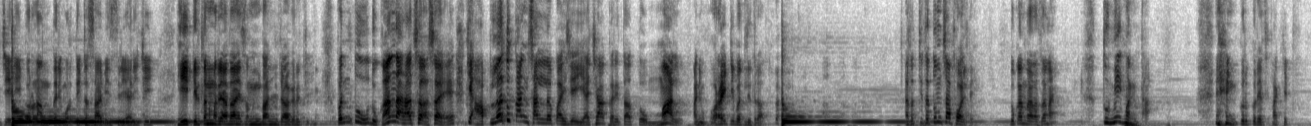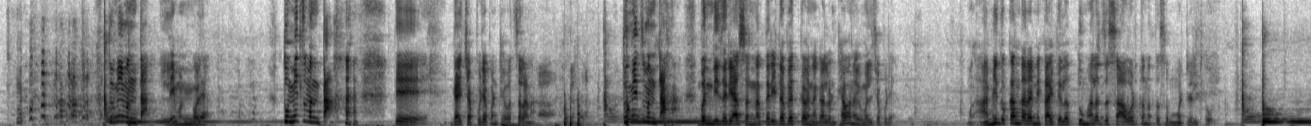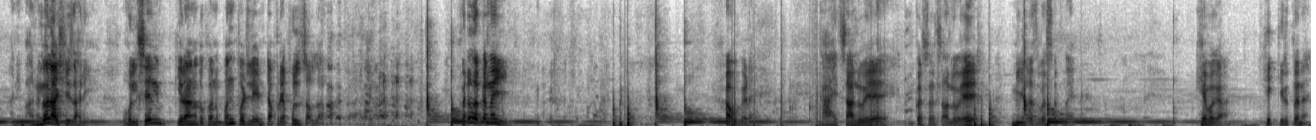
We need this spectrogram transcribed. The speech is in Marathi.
जेणेकरून अंतरिमूर्ती ठसावी श्रीहरीची. ही कीर्तन मर्यादा आहे संतांच्या घरची. परंतु दुकानदाराचं असं आहे की आपलं दुकान चाललं पाहिजे याच्याकरिता तो माल आणि व्हरायटी बदलीत राहतो. आता तिथं तुमचा फॉल्ट आहे. दुकानदाराचा नाही. तुम्ही म्हणता. कुरकुरेच पाकिट. तुम्ही म्हणता लेमन गोळ्या. तुम्हीच म्हणता. ते गायच्या पुढ्या पण ठेवत चला ना. तुम्हीच म्हणता. बंदी जरी असेल ना तरी डब्यात का ना घालून ठेवा ना विमलच्या पुढ्या मग आम्ही दुकानदारांनी काय केलं? तुम्हाला जसं आवडतं ना तसं मटेरियल ठेवलं. आणि भानगड अशी झाली. होलसेल किराणा दुकान बंद पडले आणि टपऱ्या फुल चालू झाला कळलं का नाही? अवघड आहे. काय चालू आहे? कसं चालू आहे? मिळच बसत नाही. हे बघा हे कीर्तन आहे.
